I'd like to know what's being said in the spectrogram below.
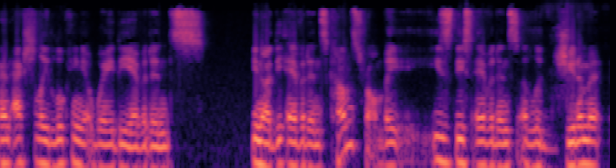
and actually looking at where the evidence, you know, the evidence comes from. Is this evidence a legitimate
